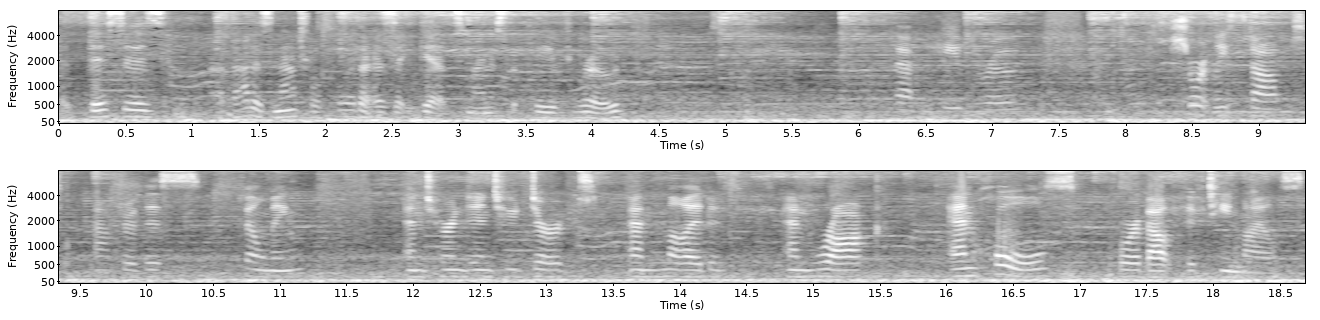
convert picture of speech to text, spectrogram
But this is about as natural Florida as it gets, minus the paved road. That paved road shortly stopped after this filming and turned into dirt and mud and rock and holes for about 15 miles.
